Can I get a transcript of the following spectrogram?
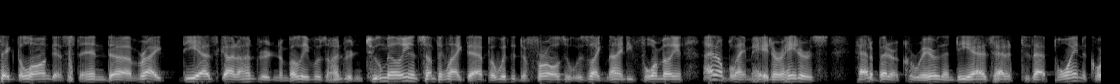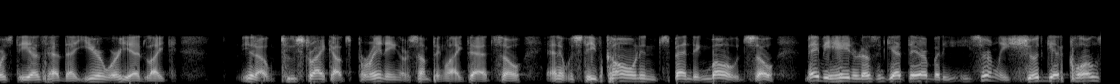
take the longest. And uh, right, Diaz got 100, and I believe it was 102 million, something like that. But with the deferrals, it was like 94 million. I don't blame Hader. Hader's had a better career than Diaz had it to that point. Of course, Diaz had that year where he had like, you know, two strikeouts per inning or something like that. So, and it was Steve Cohen in spending mode. So maybe Hader doesn't get there, but he, he certainly should get close.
